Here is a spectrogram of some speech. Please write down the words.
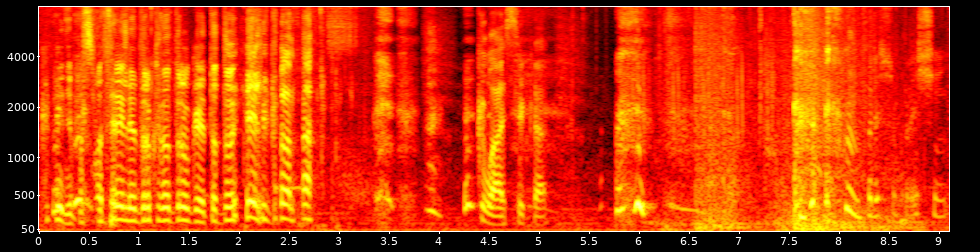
Как они посмотрели друг на друга, это дуэль гранат. Классика. Прошу прощения.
